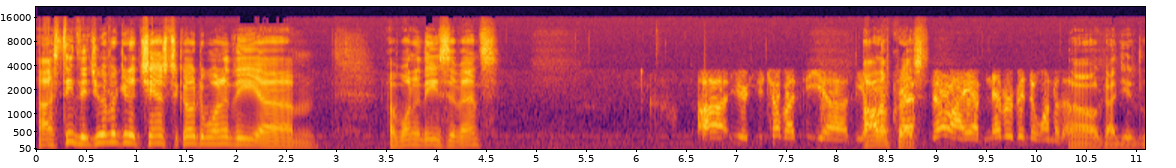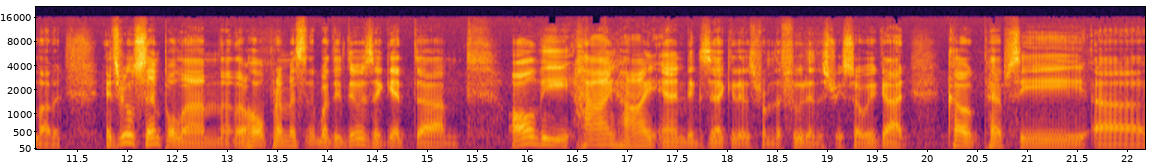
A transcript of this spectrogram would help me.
Uh, Steve, did you ever get a chance to go to one of the um, of one of these events? Uh, you're, you talk about the uh, the Olive Olive Crest. No, I have never been to one of those. Oh God, you'd love it. It's real simple. Um, the, the whole premise, what they do is they get um, all the high, high end executives from the food industry. So we've got Coke, Pepsi, uh,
